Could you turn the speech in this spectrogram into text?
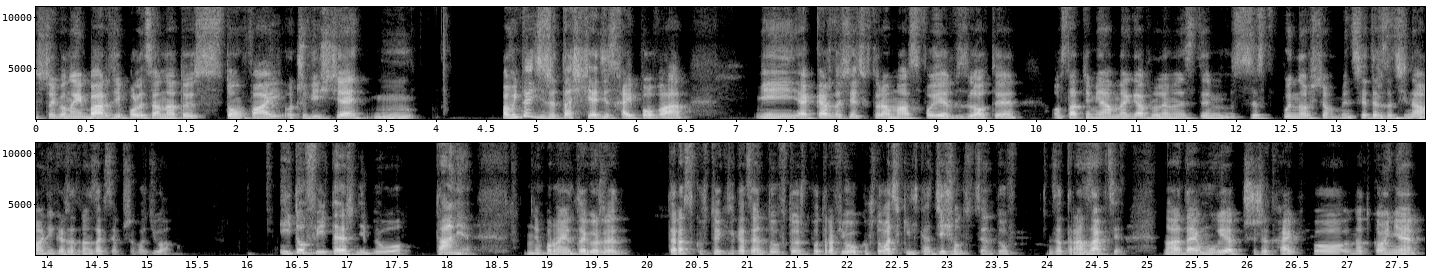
z czego najbardziej polecana to jest StoneFi. Oczywiście pamiętajcie, że ta sieć jest hypowa i jak każda sieć, która ma swoje wzloty, ostatnio miała mega problemy z tym, ze spłynnością, więc się też zacinała, nie każda transakcja przechodziła. I to fee też nie było tanie. W porównaniu do tego, że teraz kosztuje kilka centów, to już potrafiło kosztować kilkadziesiąt centów za transakcję. No ale tak jak mówię, przyszedł hype po Notcoinie,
